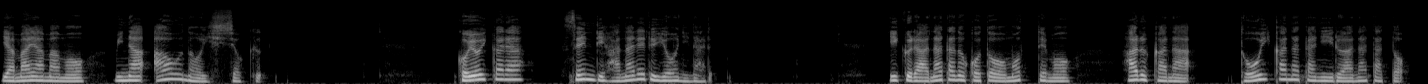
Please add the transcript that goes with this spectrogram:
山々も皆青の一色今宵から千里離れるようになる。いくらあなたのことを思っても、遥かな遠い彼方にいるあなたと、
